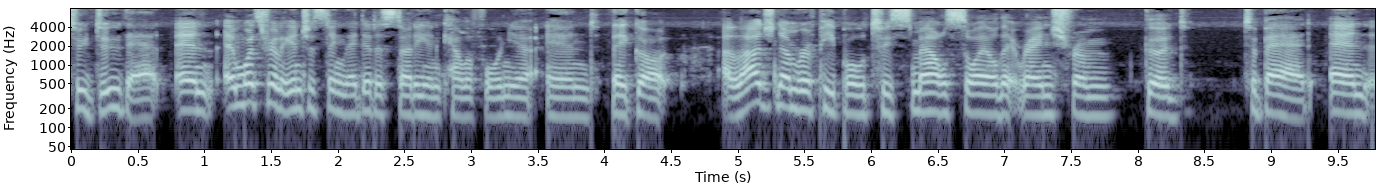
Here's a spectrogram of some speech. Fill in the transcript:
to do that. And, and what's really interesting, they did a study in California and they got a large number of people to smell soil that ranged from good to bad. And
